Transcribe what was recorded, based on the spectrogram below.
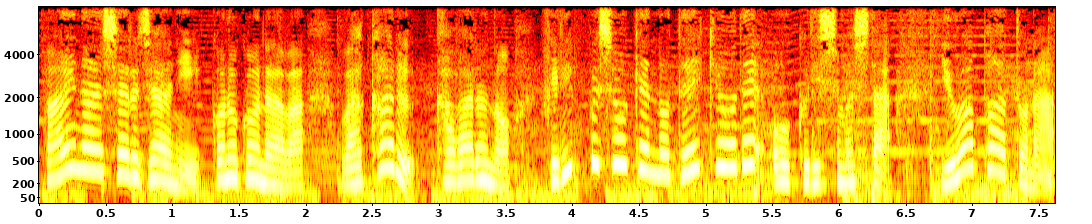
ファイナンシャルジャーニー。このコーナーは、わかる、変わるのフィリップ証券の提供でお送りしました。Your Partner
